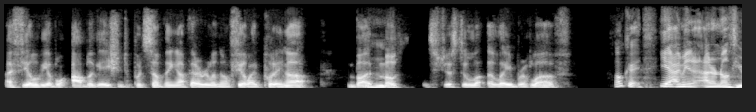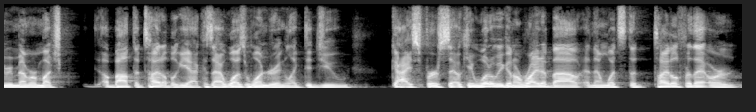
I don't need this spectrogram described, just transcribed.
I feel the ob- obligation to put something up that I really don't feel like putting up but mm-hmm. most it's just a, a, labor of love. Okay, yeah. I mean, I don't know if you remember much about the title, but yeah, because I was wondering, like, did you guys first say, okay, what are we going to write about, and then what's the title for that, or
